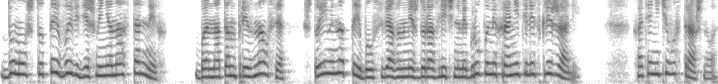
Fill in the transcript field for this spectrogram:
Думал, что ты выведешь меня на остальных. Бен Натан признался, что именно ты был связан между различными группами хранителей скрижалей. Хотя ничего страшного,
